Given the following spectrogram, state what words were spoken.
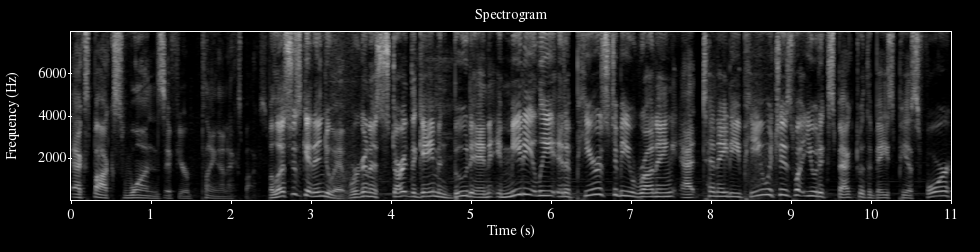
Xbox Ones if you're playing on Xbox. But let's just get into it. We're gonna start the game and boot in. Immediately, it appears to be running at 1080p, which is what you would expect with a base PS4.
